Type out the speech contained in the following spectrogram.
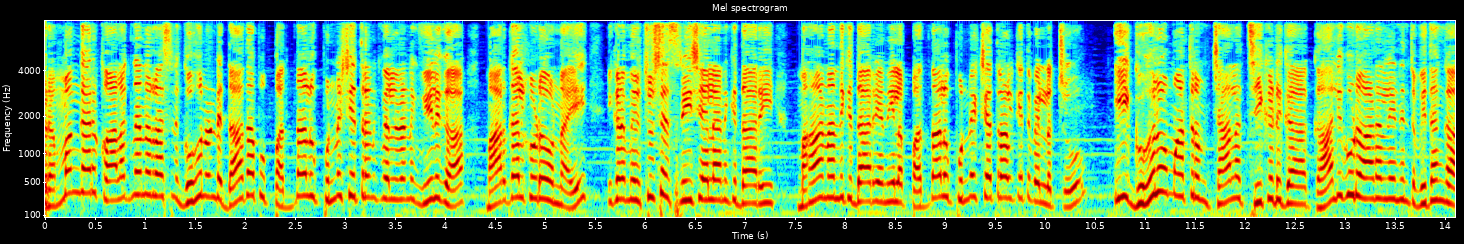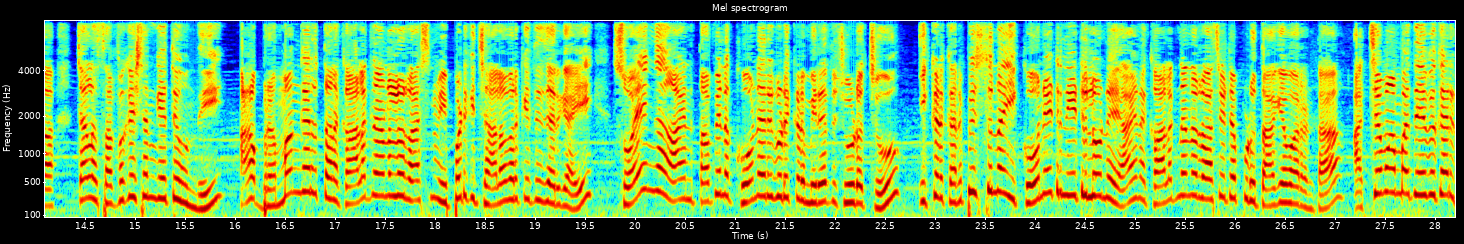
బ్రహ్మం గారు కాలజ్ఞానం రాసిన గుహ నుండి దాదాపు పద్నాలుగు పుణ్యక్షేత్రానికి వెళ్ళడానికి వీలుగా మార్గాలు కూడా ఉన్నాయి. ఇక్కడ మీరు చూసే శ్రీశైలానికి దారి మహానందికి దారి అని ఇలా పద్నాలుగు క్షేత్రాలకైతే వెళ్ళొచ్చు. ఈ గుహలో మాత్రం చాలా చీకటిగా గాలి కూడా ఆడలేనంత విధంగా చాలా సఫకేషన్గా అయితే ఉంది. ఆ బ్రహ్మం గారు తన కాలజ్ఞానంలో రాసినవి ఇప్పటికి చాలా వరకైతే జరిగాయి. స్వయంగా ఆయన తవ్విన కోనేరు కూడా ఇక్కడ మీరైతే చూడొచ్చు. ఇక్కడ కనిపిస్తున్న ఈ కోనేటి నీటిలోనే ఆయన కాలజ్ఞానం రాసేటప్పుడు తాగేవారంట. అచ్చమాంబ దేవి గారి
